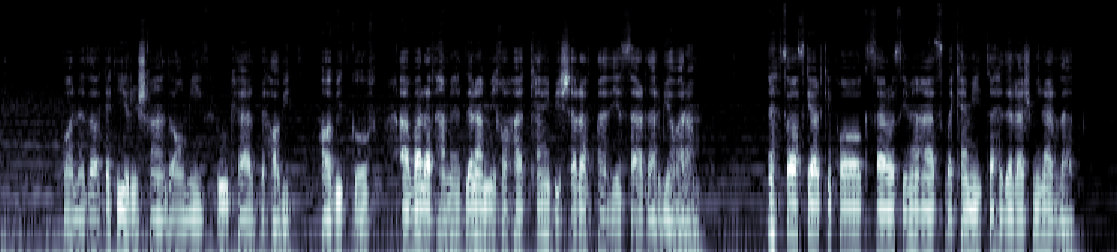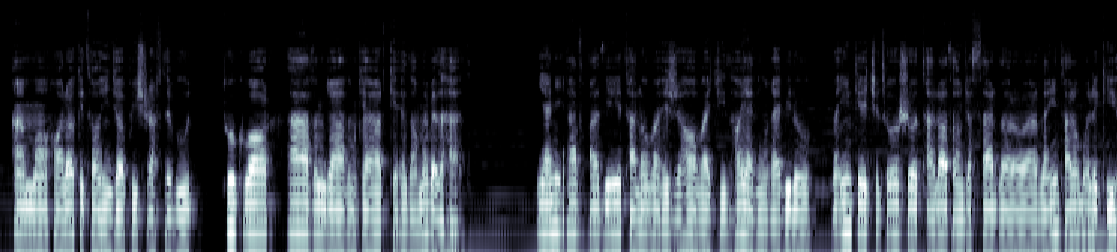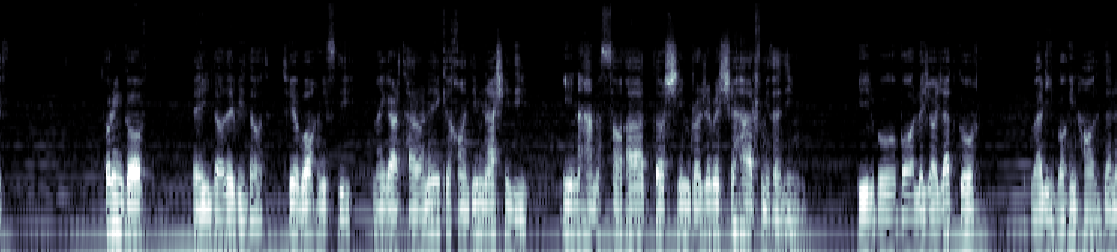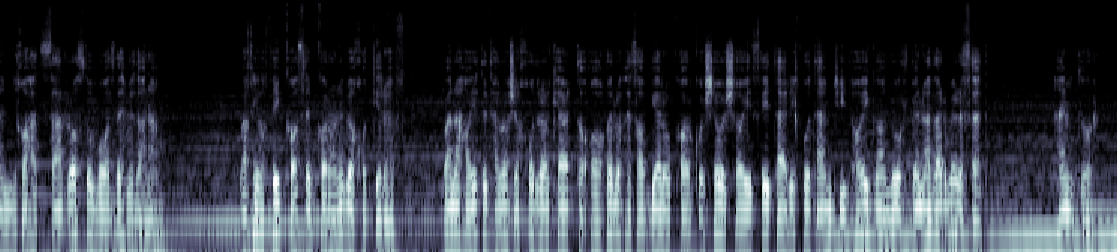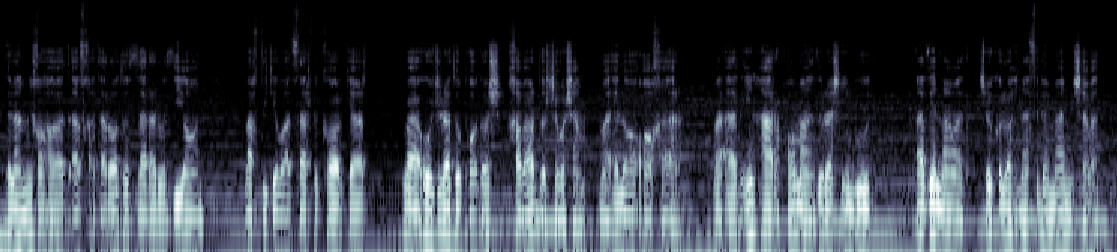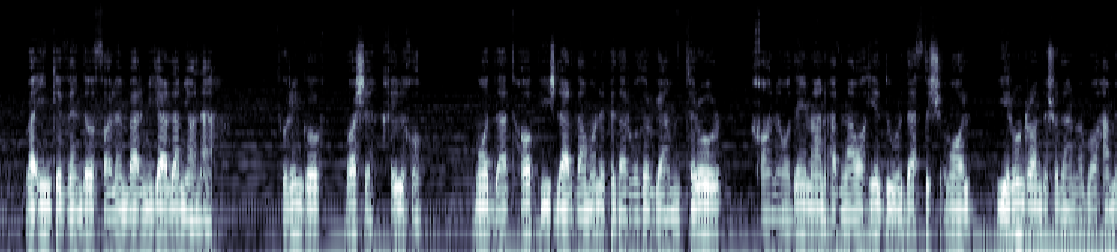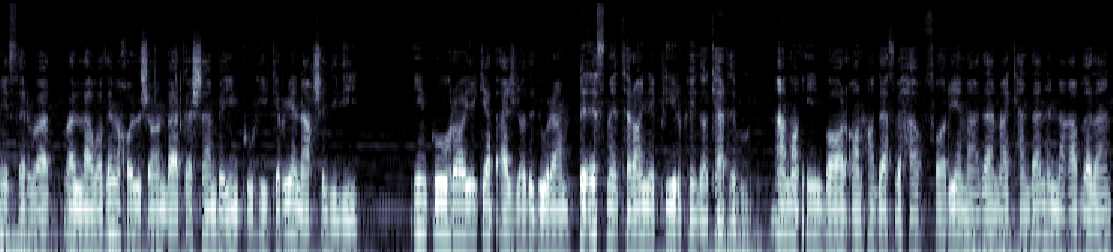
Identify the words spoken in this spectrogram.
با نزاکتی ریشخند آمیز رو کرد به هابیت. هابیت گفت اول از همه دلم می‌خواهد کمی بیشتر از قضیه سر در بیاورم. احساس کرد که پاک سراسیمه است و کمی ته دلش میلرزد. اما حالا که تا اینجا پیش رفته بود توکوار عزم جزم کرد که ادامه بدهد. یعنی از قضیه طلا و اژدها و چیزهای از این قبیل و و اینکه چطور شد طلا از آنجا سر در آورد و این طلا مال کیست؟ تورین گفت ای داده بیداد توی باغ نیستی مگر ترانه ای که خواندیم نشنیدی؟ این همه ساعت داشتیم راجع به چه حرف می‌زدیم؟ بیلبو با لجاجت گفت ولی با این حال دلم می‌خواهد سرراست و واضح بدانم. و کاسب کارانه به خود گرفت و نهایت تلاش خود را کرد تا عاقل و حسابگر و کارکشه و شایسته تعریف و تمجیدهای گاندولف به نظر برسد. همینطور دلم می‌خواهد از خطرات و ضرر و زیان وقتی که باید صرف کار کرد و اجرت و پاداش خبر داشته باشم و الا آخر. و از این حرف ها منظورش این بود از این نمد چه کلاهی نصیب من می شود و اینکه زنده و سالم برمیگردم یا نه. تورین گفت باشه خیلی خوب. مدت ها پیش در زمان پدر بزرگم ترور خانواده من از نواحی دوردست شمال بیرون رانده شدند و با همه ثروت و لوازم خودشان برگشتند به این کوهی که روی نقشه دیدی. این کوه را یکی از اجداد دورم به اسم تراین پیر پیدا کرده بود. اما این بار آنها دست به حفاری معدن و کندن نقب زدند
